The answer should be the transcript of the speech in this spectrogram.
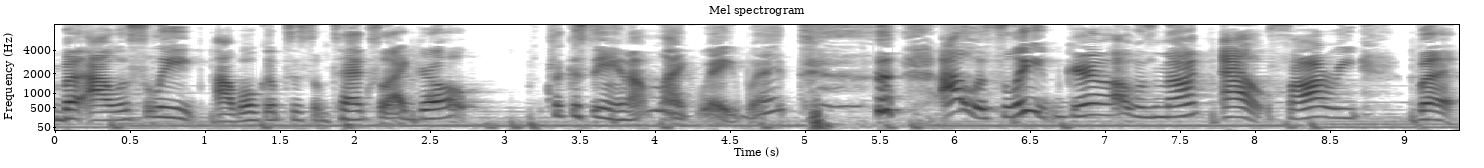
but I was asleep. I woke up to some text like, girl, click a scene. I'm like, wait, what? I was asleep, girl. I was knocked out. Sorry, but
